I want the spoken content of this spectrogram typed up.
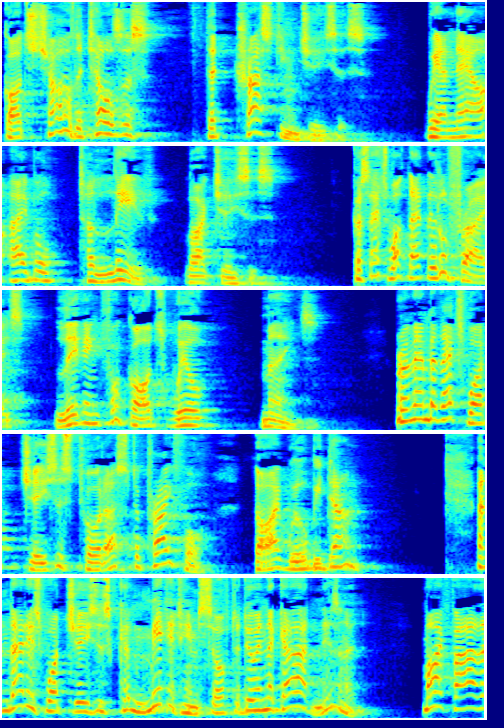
God's child. It tells us that trusting Jesus, we are now able to live like Jesus. Because that's what that little phrase, living for God's will, means. Remember, that's what Jesus taught us to pray for. Thy will be done. And that is what Jesus committed himself to do in the garden, isn't it? My Father,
